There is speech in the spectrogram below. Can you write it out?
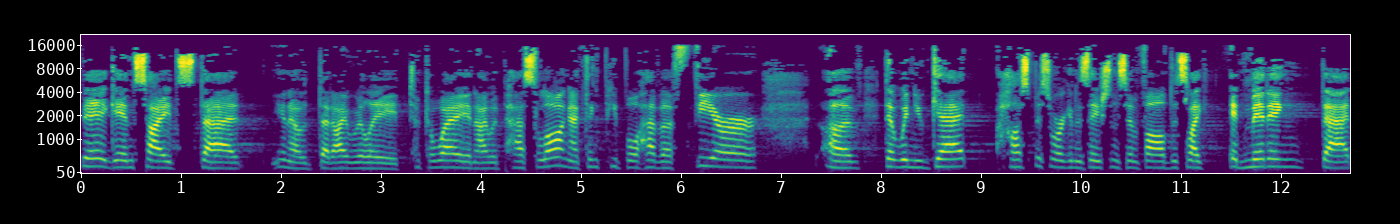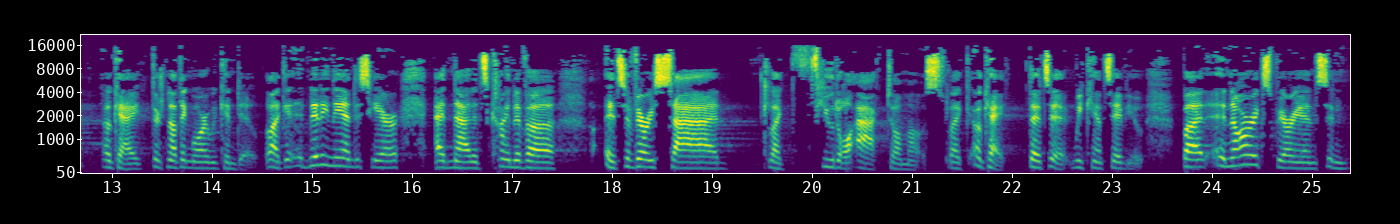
big insights that you know that I really took away, and I would pass along. I think people have a fear of that when you get hospice organizations involved, it's like admitting that, okay, there's nothing more we can do. Like admitting the end is here and that it's kind of a, it's a very sad like futile act almost. Like, okay, that's it. We can't save you. But in our experience, in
